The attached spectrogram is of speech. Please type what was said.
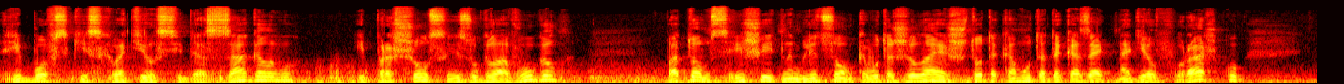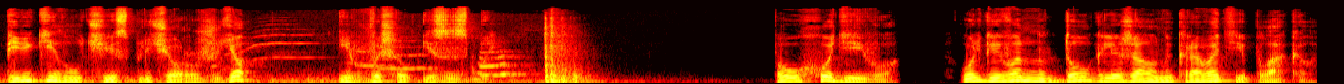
Рябовский схватил себя за голову и прошелся из угла в угол, потом с решительным лицом, как будто желая что-то кому-то доказать, надел фуражку, перекинул через плечо ружье и вышел из избы. По уходе его Ольга Ивановна долго лежала на кровати и плакала.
